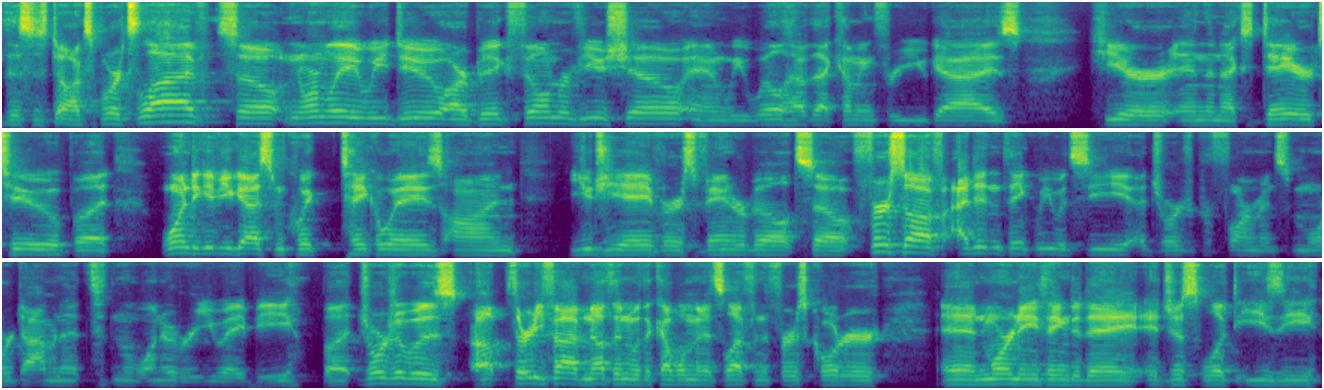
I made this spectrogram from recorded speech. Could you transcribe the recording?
this is Dawg Sports Live. So, normally we do our big film review show, and we will have that coming for you guys here in the next day or two. But wanted to give you guys some quick takeaways on UGA versus Vanderbilt. So, first off, I didn't think we would see a Georgia performance more dominant than the one over UAB, but Georgia was up 35 nothing with a couple minutes left in the first quarter. And more than anything today, it just looked easy.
